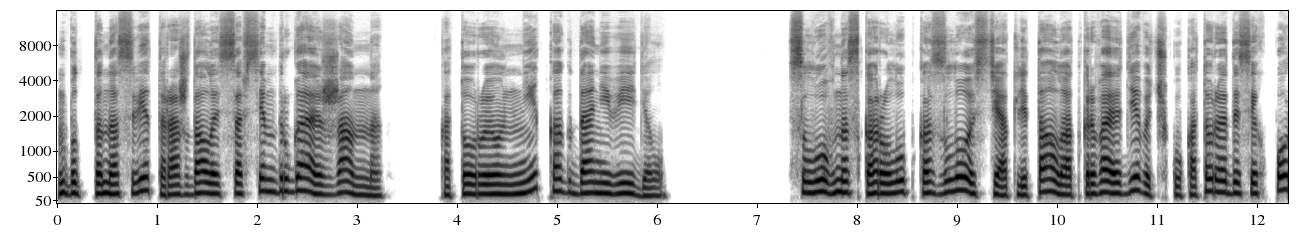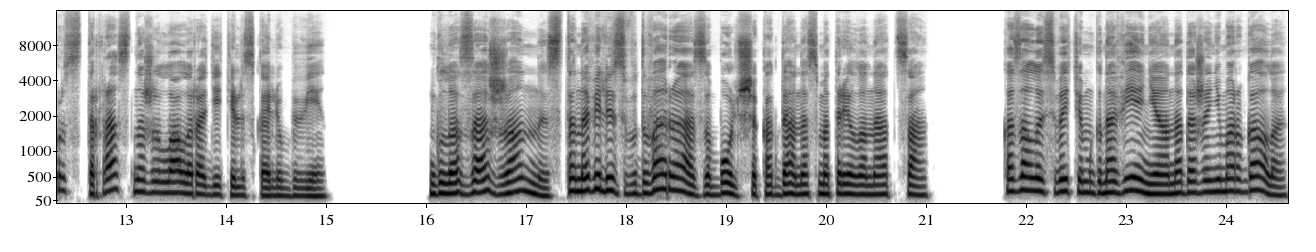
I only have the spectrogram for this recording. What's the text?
будто на свет рождалась совсем другая Жанна, которую он никогда не видел. Словно скорлупка злости отлетала, открывая девочку, которая до сих пор страстно желала родительской любви. Глаза Жанны становились в два раза больше, когда она смотрела на отца. Казалось, в эти мгновения она даже не моргала,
